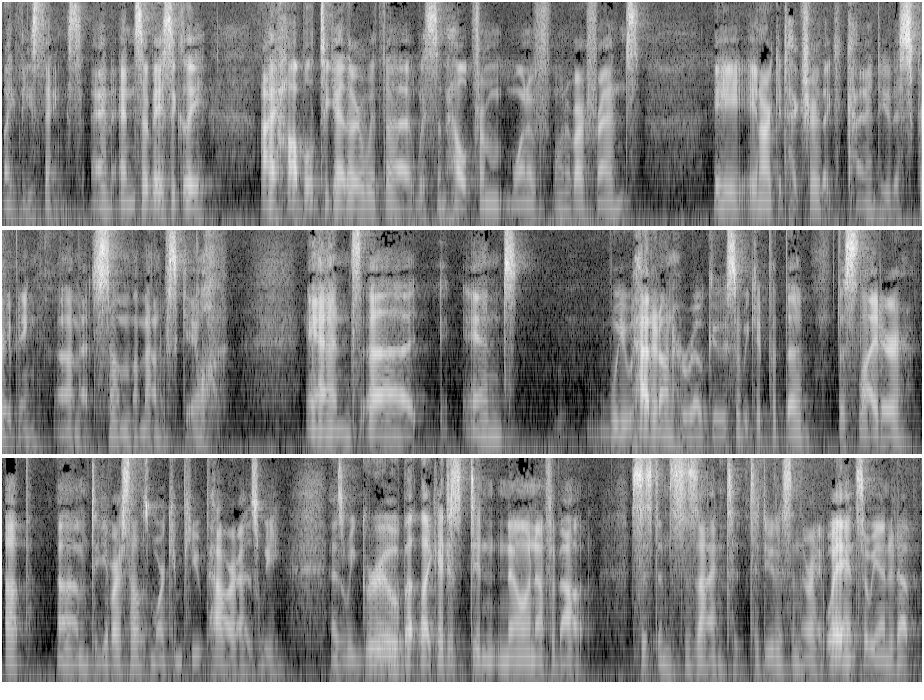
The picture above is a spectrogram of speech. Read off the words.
like these things, and and so basically, I hobbled together with uh, with some help from one of one of our friends, a an architecture that could kind of do this scraping um, at some amount of scale, and uh, and we had it on Heroku so we could put the the slider up um, to give ourselves more compute power as we as we grew. But like I just didn't know enough about systems design to, to do this in the right way. And so we ended up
